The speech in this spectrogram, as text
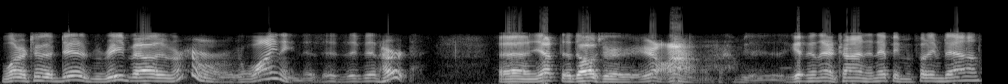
One or two that did rebounded, whining. They've been hurt. And yet the dogs are, getting in there trying to nip him and put him down.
